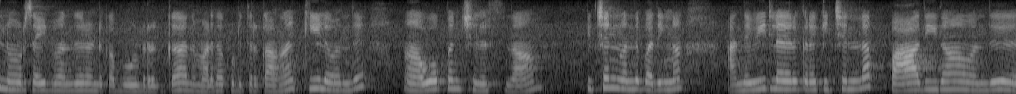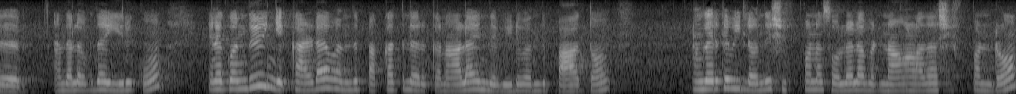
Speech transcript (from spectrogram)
இன்னொரு சைடு வந்து ரெண்டு கபோர்டு இருக்குது அந்த மாதிரி தான் கொடுத்துருக்காங்க. கீழே வந்து ஓப்பன் ஷெல்ஃப் தான். கிச்சன் வந்து பார்த்திங்கன்னா அந்த வீட்டில் இருக்கிற கிச்சனில் பாதி தான் வந்து அந்த அளவுக்கு தான் இருக்கும். எனக்கு வந்து இங்கே கடை வந்து பக்கத்தில் இருக்கனால இந்த வீடு வந்து பார்த்தோம். அங்கே இருக்க வீட்டில் வந்து ஷிஃப்ட் பண்ண சொல்லலை பட் நாங்களாக தான் ஷிஃப்ட் பண்ணுறோம்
